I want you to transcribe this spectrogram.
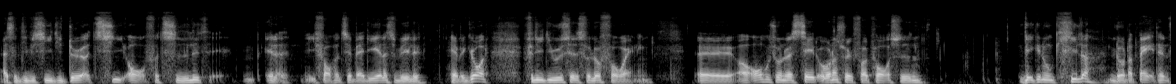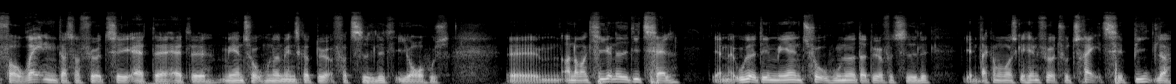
Altså det vil sige, at de dør 10 år for tidligt, øh, eller i forhold til, hvad de ellers ville have gjort, fordi de udsættes for luftforurening. Øh, og Aarhus Universitet undersøgte for et par år siden, hvilke nogle kilder lå der bag den forurening, der så førte til, at, øh, at mere end 200 mennesker dør for tidligt i Aarhus. Og når man kigger ned i de tal, jamen ud af det mere end 200, der dør for tidligt, jamen der kan man måske henføre to-tre til biler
